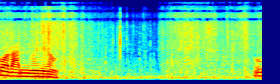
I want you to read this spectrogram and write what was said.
บ่รันมาพี่น้อง โอ้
